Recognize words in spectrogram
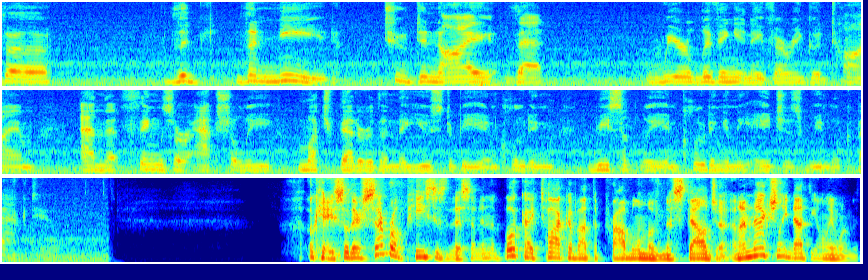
the the the need to deny that we're living in a very good time and that things are actually much better than they used to be including recently including in the ages we look back to okay so there's several pieces of this and in the book i talk about the problem of nostalgia and i'm actually not the only one that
